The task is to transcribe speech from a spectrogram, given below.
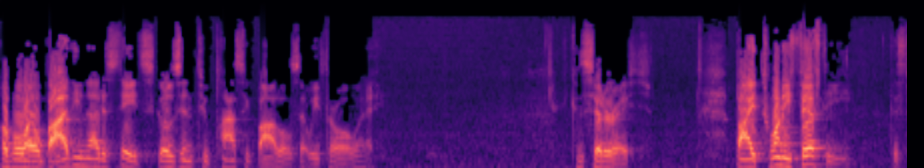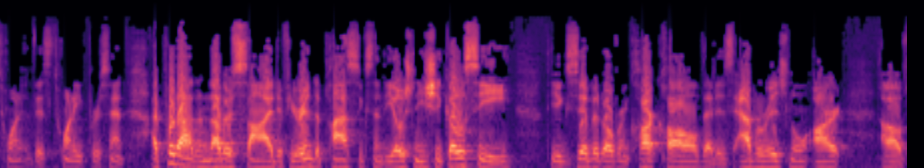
of oil by the United States goes into plastic bottles that we throw away. Consideration. By 2050, this 20, this 20%. I put out another side. If you're into plastics in the ocean, you should go see the exhibit over in Clark Hall that is Aboriginal art of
